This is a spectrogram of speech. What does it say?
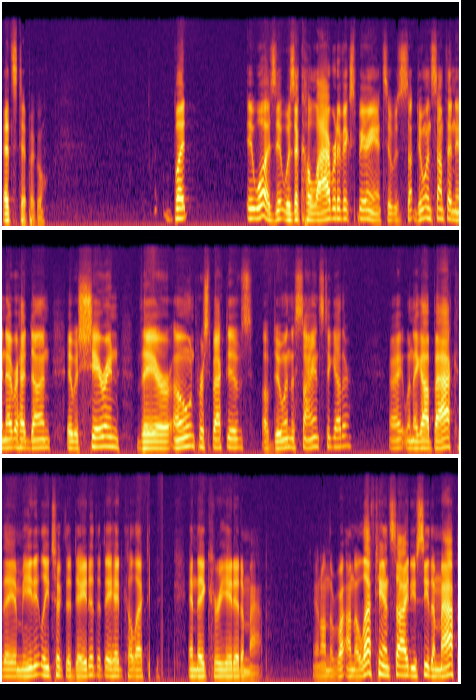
That's typical. But it was. It was a collaborative experience. It was doing something they never had done. It was sharing their own perspectives of doing the science together. Right? When they got back, they immediately took the data that they had collected and they created a map. And on the on the left-hand side, you see the map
